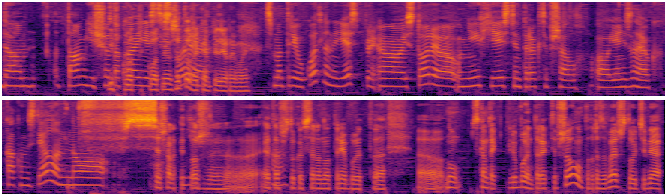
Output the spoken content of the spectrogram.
Да, там еще и такая в есть Kotlin история. же тоже компилируемый. Смотри, у Kotlin есть э, история, у них есть Interactive Shell. Э, я не знаю, как он сделан, но... В C-Sharp тоже э, эта а. штука все равно требует... Э, э, ну, скажем так, любой Interactive Shell, он подразумевает, что у тебя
